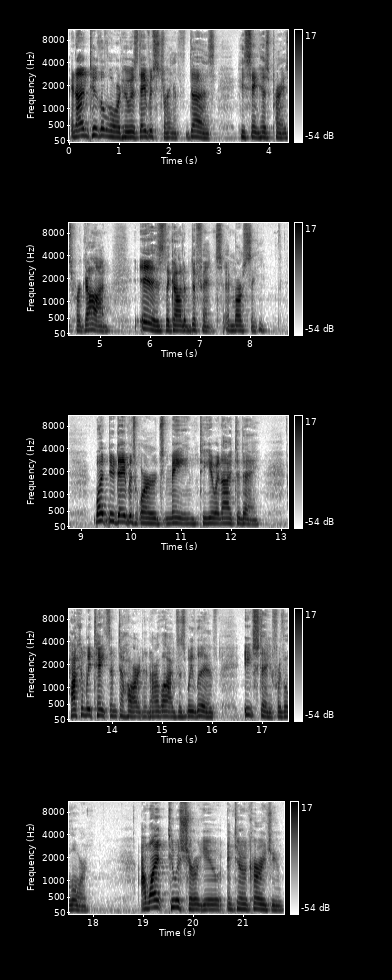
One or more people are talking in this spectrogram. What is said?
And unto the Lord, who is David's strength, does he sing his praise, for God is the God of defense and mercy. What do David's words mean to you and I today? How can we take them to heart in our lives as we live each day for the Lord? I want to assure you and to encourage you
